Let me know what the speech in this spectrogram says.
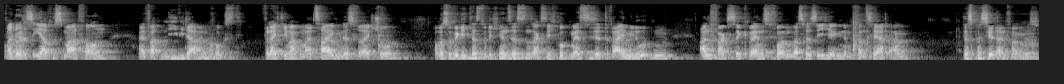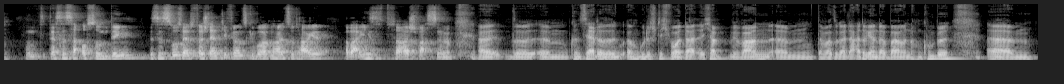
weil du das eher auf dem Smartphone einfach nie wieder mhm. anguckst. Vielleicht jemandem mal zeigen, das vielleicht schon. Aber so wirklich, dass du dich hinsetzt und sagst, ich gucke mir jetzt diese drei Minuten Anfangssequenz von, was weiß ich, irgendeinem Konzert an. Das passiert einfach nicht. Mhm. Und das ist auch so ein Ding, das ist so selbstverständlich für uns geworden heutzutage, aber eigentlich ist es totaler Schwachsinn. Ja, also, ähm, Konzerte, auch ein gutes Stichwort. Da, ich habe, wir waren, ähm, da war sogar der Adrian dabei und noch ein Kumpel. Ähm,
